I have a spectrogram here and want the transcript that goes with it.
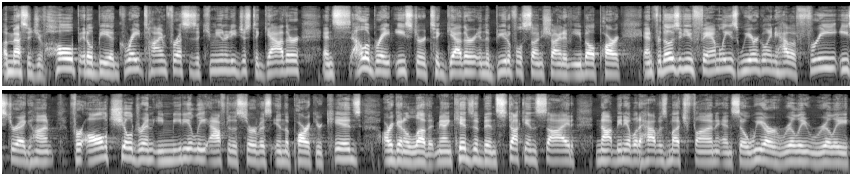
a message of hope. It'll be a great time for us as a community just to gather and celebrate Easter together in the beautiful sunshine of Ebell Park. And for those of you families, we are going to have a free Easter egg hunt for all children immediately after the service in the park. Your kids are going to love it. Man, kids have been stuck inside, not being able to have as much fun. And so we are really, really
